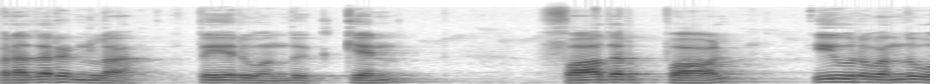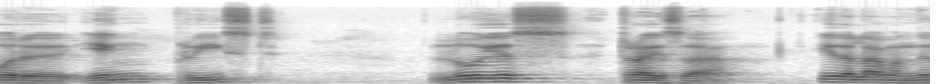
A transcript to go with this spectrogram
பிரதர் இன்லா பேர் வந்து கென். ஃபாதர் பால். இவர் வந்து ஒரு யங் ப்ரீஸ்ட் லூயஸ் ட்ரைசா. இதெல்லாம் வந்து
